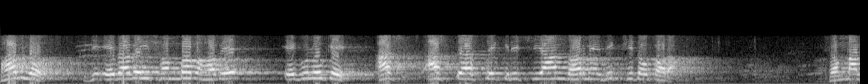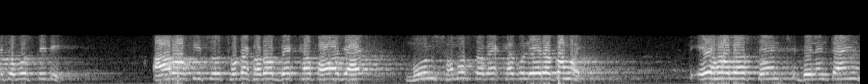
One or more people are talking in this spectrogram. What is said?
ভাবলো যে এভাবেই সম্ভব হবে এগুলোকে আস্তে আস্তে খ্রিস্টিয়ান ধর্মে দীক্ষিত করা। সম্মানিত উপস্থিতি আরও কিছু ছোটখাটো ব্যাখ্যা পাওয়া যায়। মূল সমস্ত ব্যাখ্যাগুলি এরকমই। এ হল সেন্ট ভ্যালেন্টাইন্স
